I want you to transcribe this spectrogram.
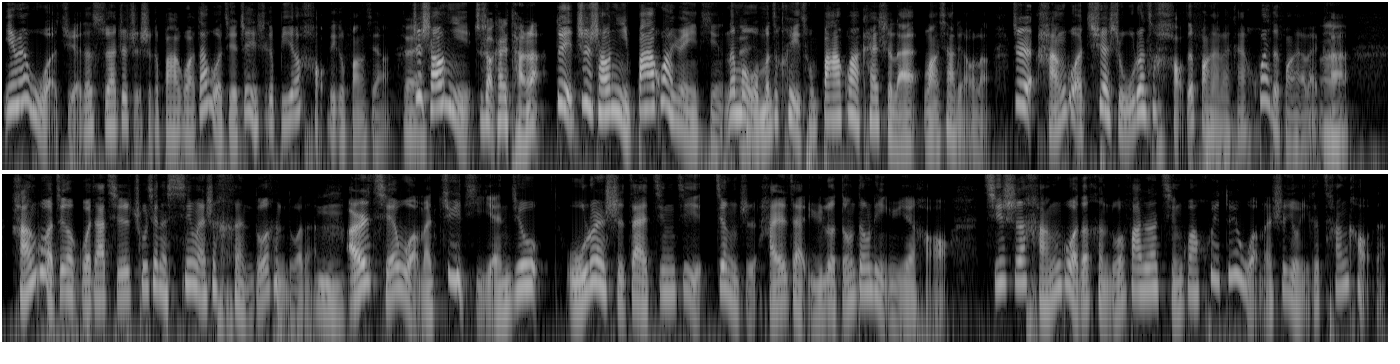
因为我觉得虽然这只是个八卦，但我觉得这也是个比较好的一个方向对，至少你至少开始谈了，对，至少你八卦愿意听，那么我们就可以从八卦开始来往下聊了。就是韩国确实，无论从好的方向来看，坏的方向来看，啊韩国这个国家其实出现的新闻是很多很多的，嗯，而且我们具体研究，无论是在经济、政治还是在娱乐等等领域也好，其实韩国的很多发生的情况会对我们是有一个参考的。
